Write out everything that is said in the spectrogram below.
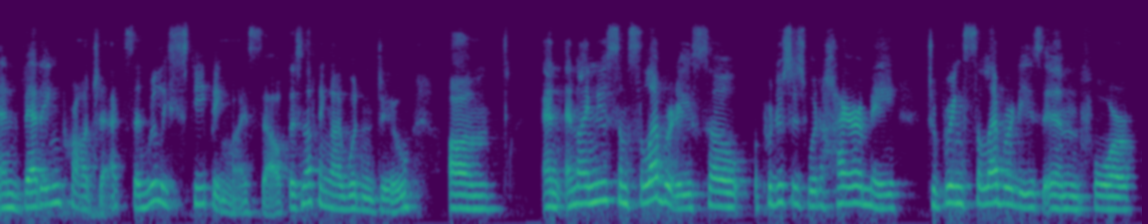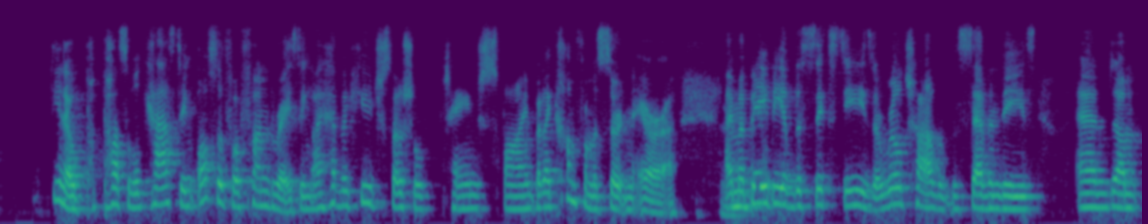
and vetting projects, and really steeping myself. There's nothing I wouldn't do. Um, and and I knew some celebrities, so producers would hire me to bring celebrities in for you know, possible casting, also for fundraising. I have a huge social change spine, but I come from a certain era. I'm a baby of the 60s, a real child of the 70s, and, um,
